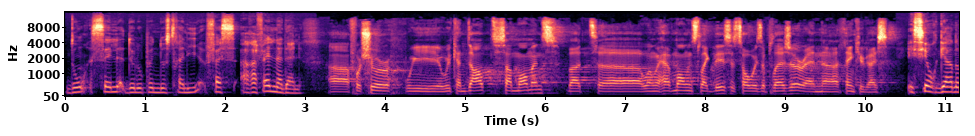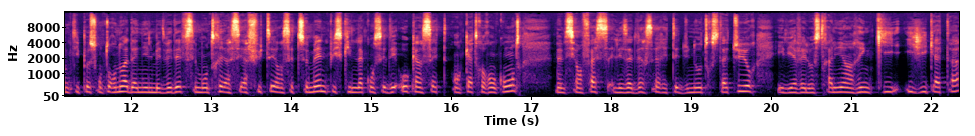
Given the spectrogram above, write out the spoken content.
dont celle de l'Open d'Australie face à Rafael Nadal. Uh, for sure, we, we can doubt some moments, but uh, when we have moments like this, it's always a pleasure and uh, thank you guys. Et si on regarde un petit peu son tournoi, Daniel Medvedev s'est montré assez affûté en cette semaine puisqu'il n'a concédé aucun set en quatre rencontres, même si en face les adversaires étaient d'une autre stature. Il y avait l'Australien Rinky Ijikata,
